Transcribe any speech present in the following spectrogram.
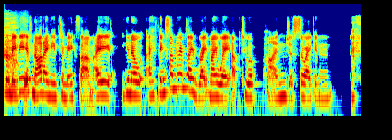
so maybe if not, I need to make some. I, you know, I think sometimes I write my way up to a pun just so I can,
